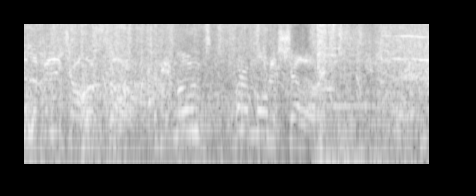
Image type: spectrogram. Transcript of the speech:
In the village are hostile. If it moves, put a mortar shell on it.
